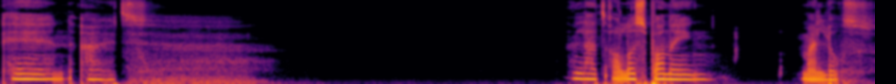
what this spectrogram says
En uit. Laat alle spanning maar los.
